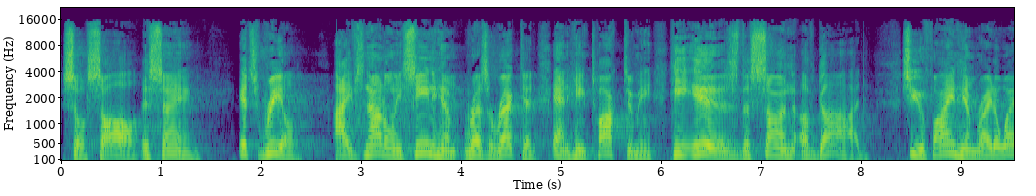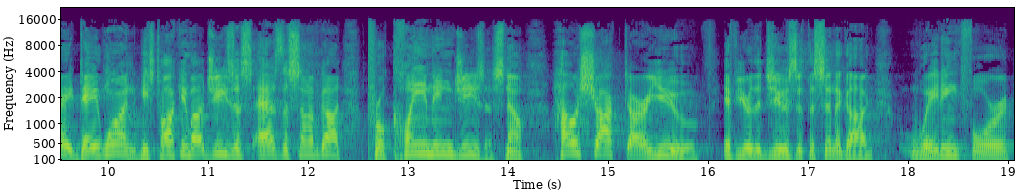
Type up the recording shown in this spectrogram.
So Saul is saying, It's real. I've not only seen him resurrected and he talked to me, he is the Son of God. So you find him right away, day one. He's talking about Jesus as the Son of God, proclaiming Jesus. Now, how shocked are you if you're the Jews at the synagogue waiting for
